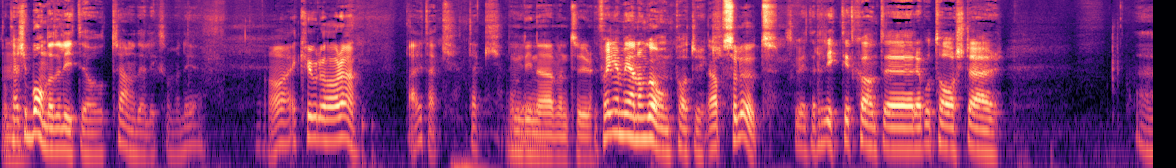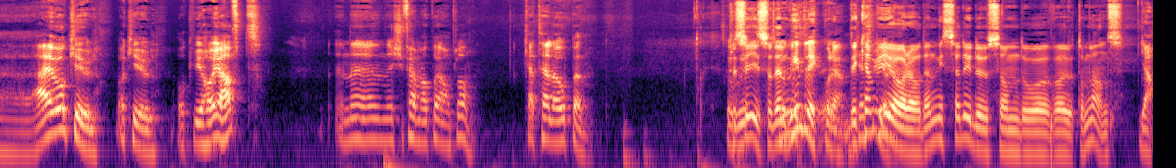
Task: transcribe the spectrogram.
De kanske bondade lite och tränade liksom. Men det... Ja, det är kul att höra Nej tack, tack. om Det- dina äventyr. Du får hänga med någon gång Patrik. Absolut. Ska vi ha ett riktigt skönt eh, reportage där. Uh, nej, det var kul. Vad kul. Och vi har ju haft en, en 25 på hemmaplan. Catella Open. Ska vi- Precis, och ska den, vi in direkt på den? det Kanske kan vi göra och den missade ju du som då var utomlands. Ja.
